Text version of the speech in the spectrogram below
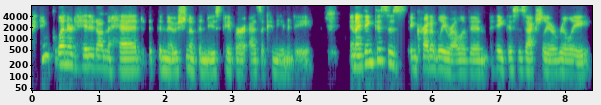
I think Leonard hit it on the head at the notion of the newspaper as a community. And I think this is incredibly relevant. I think this is actually a really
